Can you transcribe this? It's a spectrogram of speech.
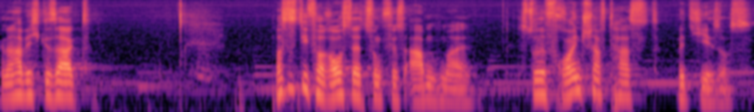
Und dann habe ich gesagt, was ist die Voraussetzung fürs Abendmahl? Dass du eine Freundschaft hast mit Jesus.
